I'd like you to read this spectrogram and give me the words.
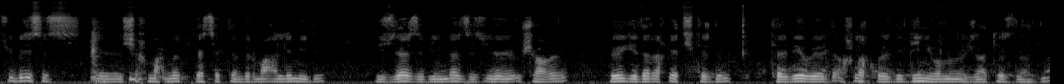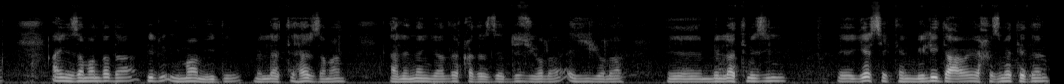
Çünkü birisi e, Şeyh Mahmud gerçekten bir muallimiydi. Yüzlerce, binlerce e, uşağı büyük ederek yetiştirdim. Terbiye verdi, ahlak verdi, din yolunu icraat özlerine. Aynı zamanda da bir imam idi. Milleti her zaman elinden geldiği kadar düz yola, iyi yola, e, milletimizin e, gerçekten milli davaya hizmet eden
